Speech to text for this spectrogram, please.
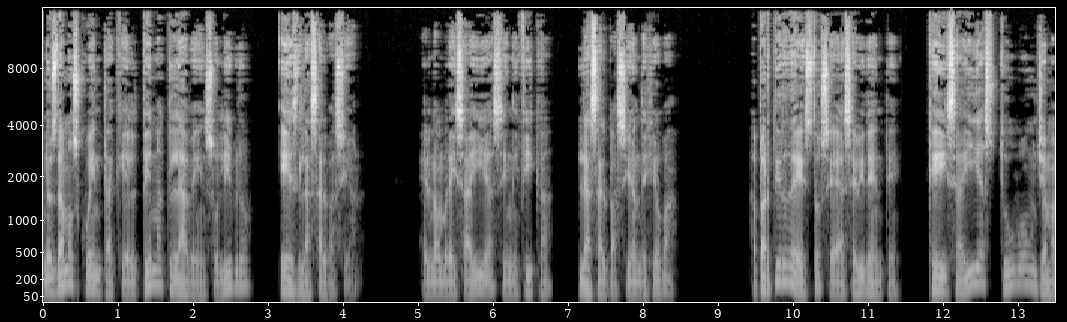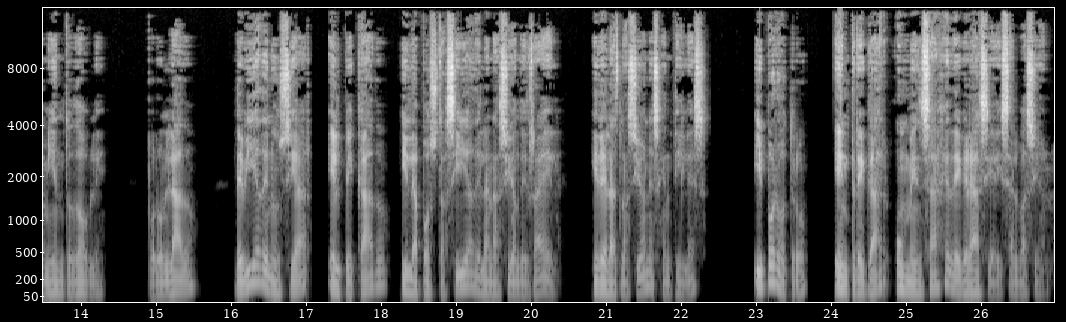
nos damos cuenta que el tema clave en su libro es la salvación. El nombre Isaías significa la salvación de Jehová. A partir de esto se hace evidente que Isaías tuvo un llamamiento doble. Por un lado, debía denunciar el pecado y la apostasía de la nación de Israel y de las naciones gentiles, y por otro, entregar un mensaje de gracia y salvación.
